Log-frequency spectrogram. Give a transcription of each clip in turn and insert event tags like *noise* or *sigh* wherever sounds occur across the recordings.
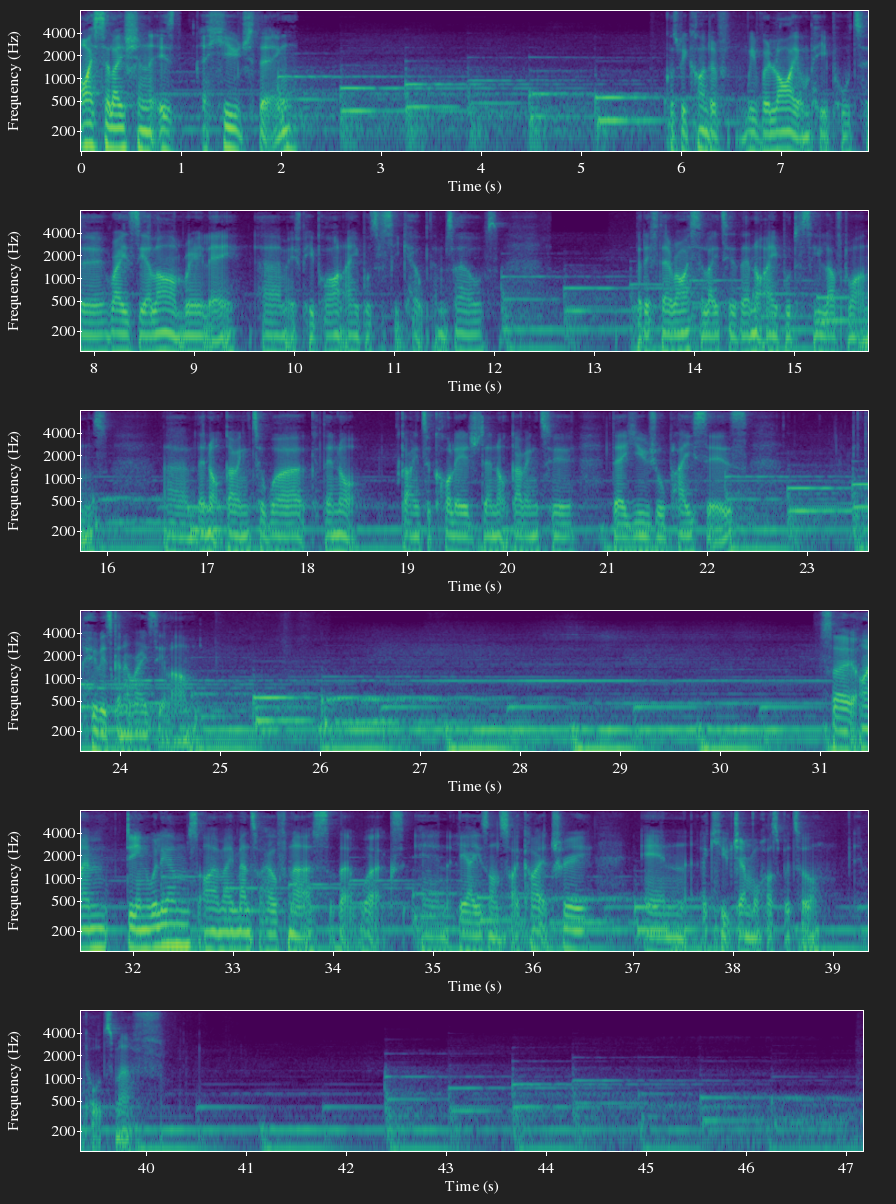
Isolation is a huge thing because we kind of we rely on people to raise the alarm really um, if people aren't able to seek help themselves. But if they're isolated, they're not able to see loved ones. Um, they're not going to work. They're not going to college. They're not going to their usual places. Who is going to raise the alarm? So, I'm Dean Williams. I'm a mental health nurse that works in liaison psychiatry in Acute General Hospital in Portsmouth.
